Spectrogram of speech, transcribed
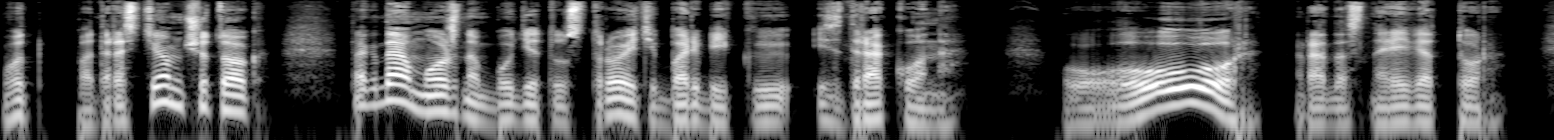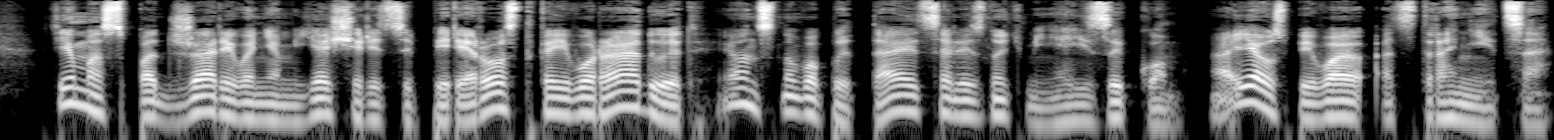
Вот подрастем чуток, тогда можно будет устроить барбекю из дракона. «Ур!» — радостно ревет Тор. Тема с поджариванием ящерицы переростка его радует, и он снова пытается лизнуть меня языком, а я успеваю отстраниться.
